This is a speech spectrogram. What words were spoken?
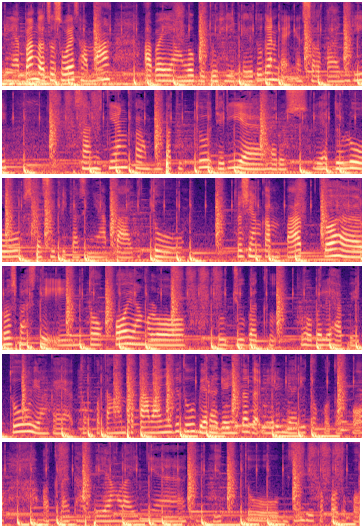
ternyata nggak sesuai sama apa yang lo butuhin. Kayak itu kan kayak nyesel kan. Jadi selanjutnya yang keempat itu jadi ya harus lihat dulu spesifikasinya apa gitu terus yang keempat lo harus pastiin toko yang lo tuju buat lo beli HP itu yang kayak toko tangan pertamanya gitu biar harganya itu agak miring dari toko-toko outlet HP yang lainnya gitu. Biasanya di toko-toko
